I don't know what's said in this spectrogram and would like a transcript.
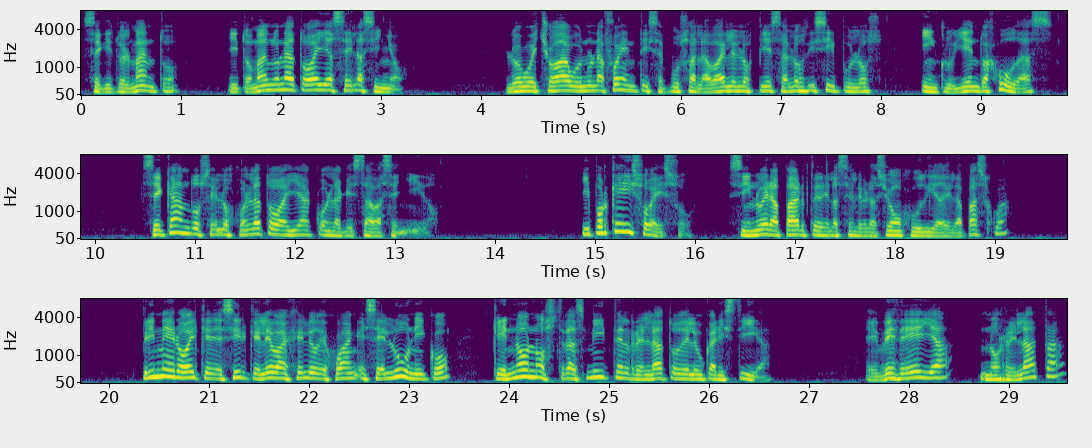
se quitó el manto y tomando una toalla se la ciñó. Luego echó agua en una fuente y se puso a lavarle los pies a los discípulos, incluyendo a Judas, secándoselos con la toalla con la que estaba ceñido. ¿Y por qué hizo eso, si no era parte de la celebración judía de la Pascua? Primero hay que decir que el Evangelio de Juan es el único que no nos transmite el relato de la Eucaristía, en vez de ella, nos relata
